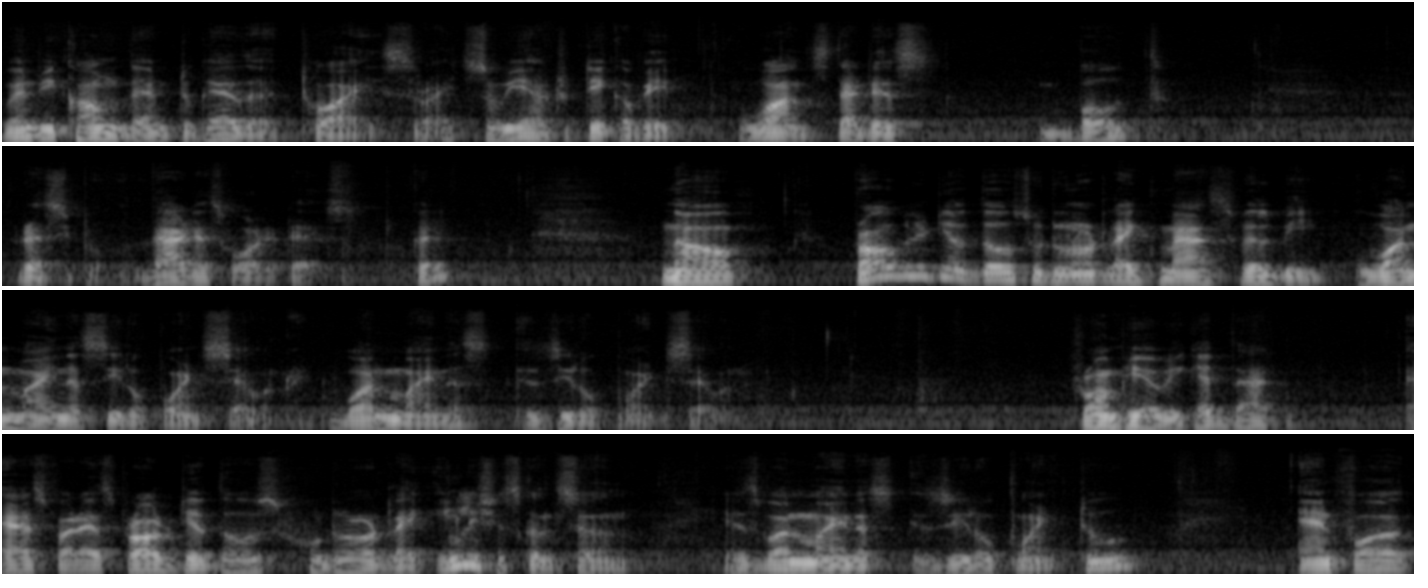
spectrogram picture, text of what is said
when we count them together twice right? So we have to take away once. That is both reciprocal. That is what it is. Correct? Now probability of those who do not like maths will be 1 minus 0.7 right? 1 minus 0.7 from here we get that. As far as probability of those who do not like English is concerned is 1 minus 0.2 and for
